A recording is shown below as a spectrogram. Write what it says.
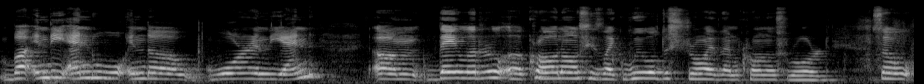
but in the end, in the war, in the end, um, they literally uh, Kronos is like, "We will destroy them." Kronos roared. So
